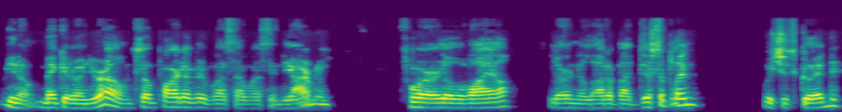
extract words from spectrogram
you know, make it on your own. So part of it was I was in the army for a little while learned a lot about discipline, which is good,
